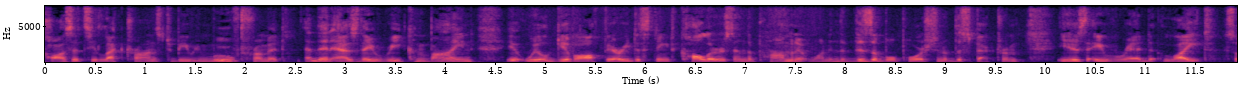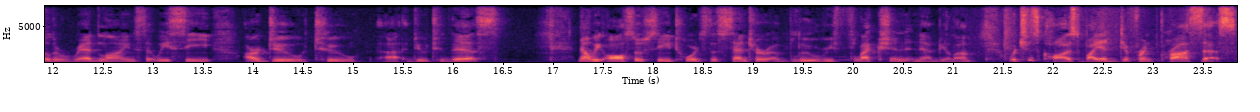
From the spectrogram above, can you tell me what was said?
cause its electrons to be removed from it, and then as they recombine, it will give off very distinct colors. And the prominent one in the visible portion of the spectrum is a red light. So, the red lines that we see are due to, uh, due to this. Now, we also see towards the center a blue reflection nebula, which is caused by a different process.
